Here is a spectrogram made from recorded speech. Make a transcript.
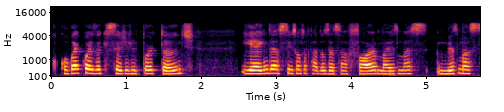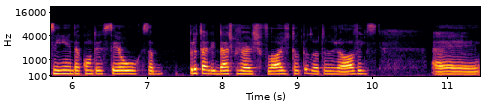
qualquer coisa que seja importante e ainda assim são tratadas dessa forma, mas mesmo assim ainda aconteceu essa brutalidade com o George Floyd e tantos outros jovens. É,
